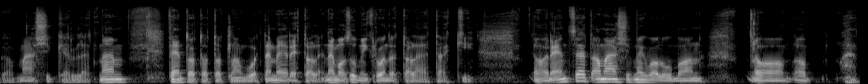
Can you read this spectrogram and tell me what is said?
a másik kerület nem. Fentartatatlan volt, nem, erre talál, nem az Omikronra találták ki a rendszert. A másik meg valóban a, a hát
